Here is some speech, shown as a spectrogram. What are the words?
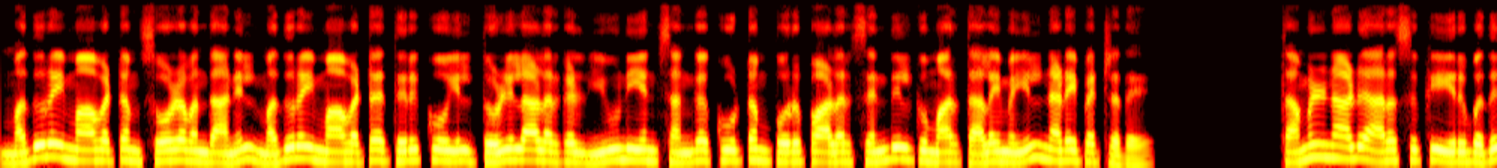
மதுரை மாவட்டம் சோழவந்தானில் மதுரை மாவட்ட திருக்கோயில் தொழிலாளர்கள் யூனியன் சங்க கூட்டம் பொறுப்பாளர் செந்தில்குமார் தலைமையில் நடைபெற்றது. தமிழ்நாடு அரசுக்கு இருபது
